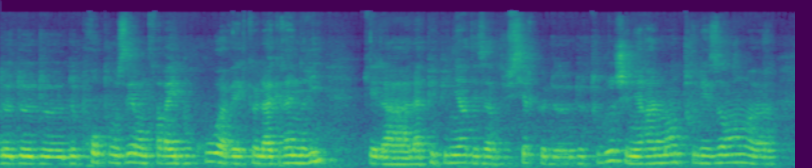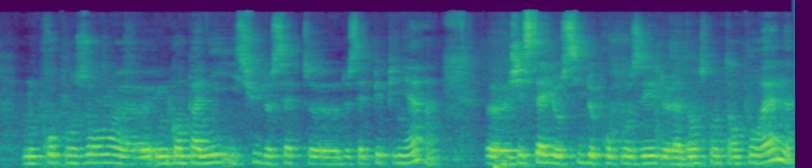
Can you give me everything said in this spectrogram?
de, de, de, de, proposer, on travaille beaucoup avec la grainerie, qui est la, la pépinière des arts du cirque de, Toulouse. Généralement, tous les ans, euh, nous proposons euh, une compagnie issue de cette, de cette pépinière. Euh, j'essaye aussi de proposer de la danse contemporaine.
